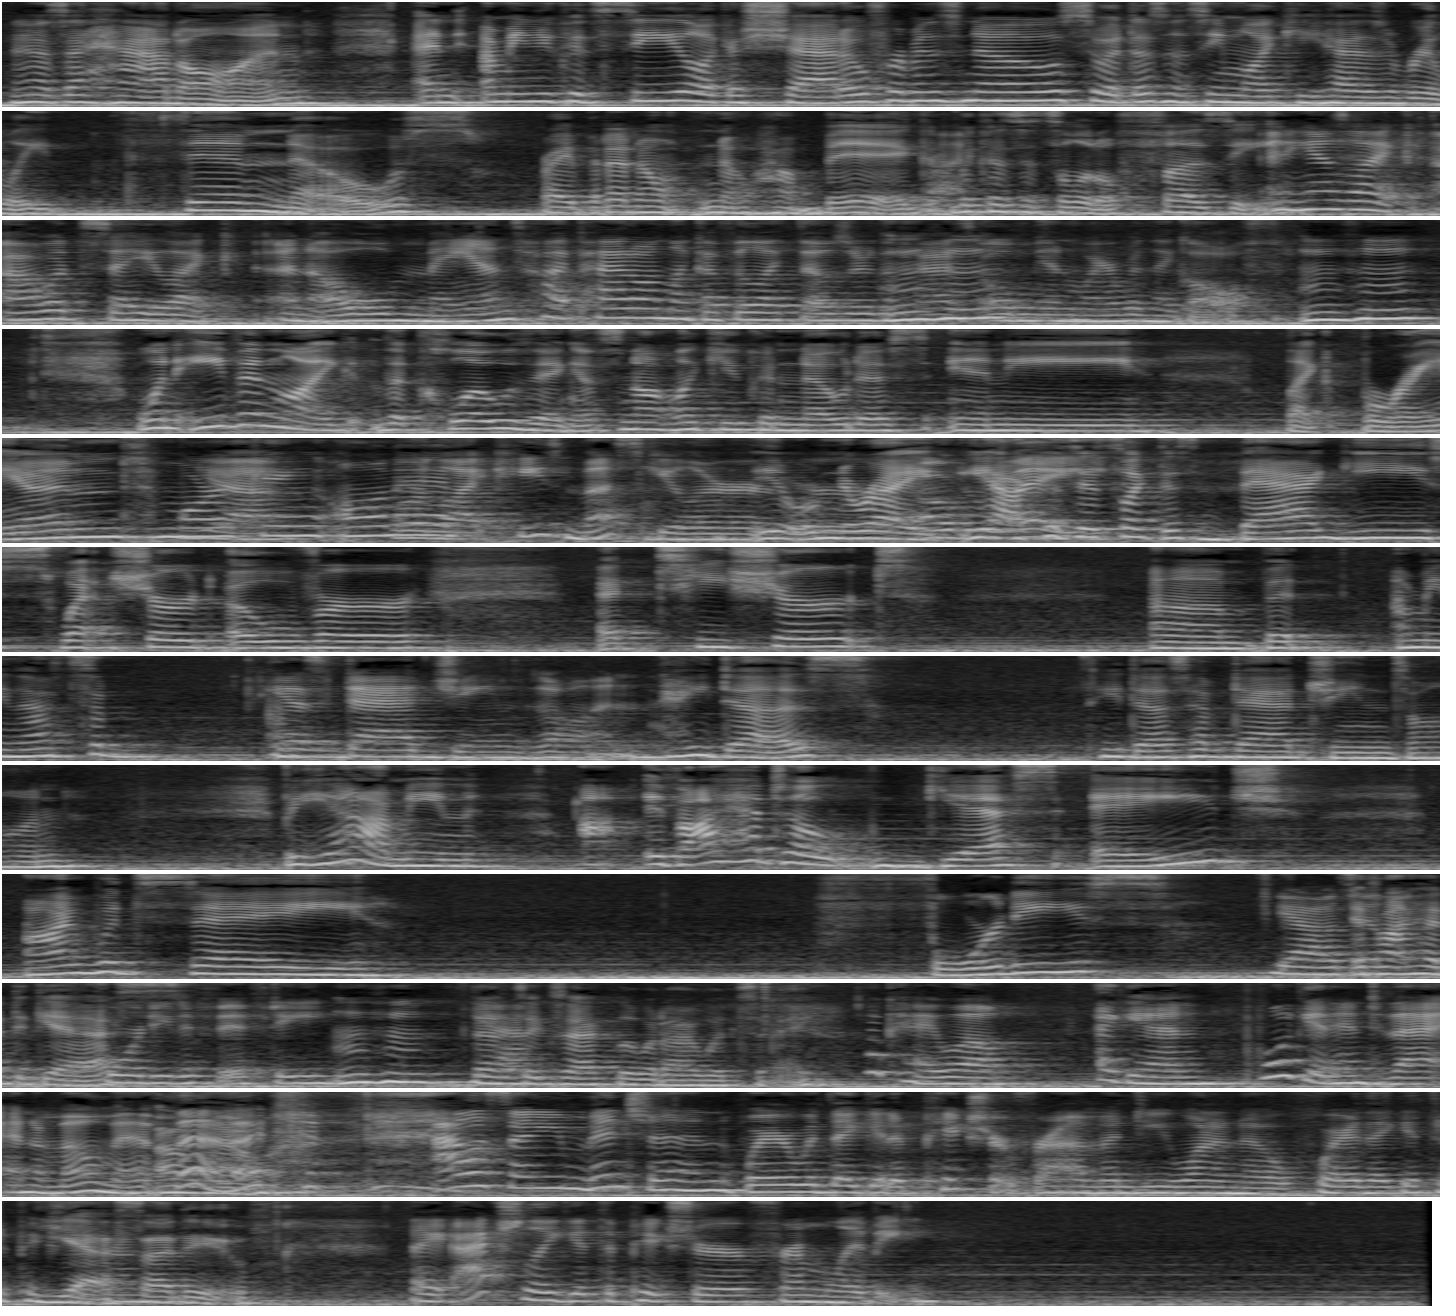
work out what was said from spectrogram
and has a hat on. And I mean, you could see like a shadow from his nose, so it doesn't seem like he has a really thin nose, right? But I don't know how big Right. because it's a little fuzzy. And he has, like, I would say, like, an old man type hat on. Like, I feel like those are the hats Mm-hmm. old men wear when they golf. Mm-hmm. When even like the clothing, it's not like you can notice any like brand marking Yeah. on or it. Or like he's muscular. Or right. Yeah, because it's like this baggy sweatshirt over a t-shirt. Um, but I mean, that's a he has dad jeans on. he does. He does have dad jeans on. But yeah, I mean, I, if I had to guess age, I would say 40s. Yeah, I If I had to guess. 40 to 50. Mm-hmm. That's Yeah. exactly what I would say. Okay, well, again, we'll get into that in a moment. Oh, but no. Allison, you mentioned where would they get a picture from, and do you want to know where they get the picture Yes, from? I do. They actually get the picture from Libby.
